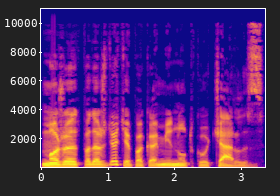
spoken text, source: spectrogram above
«Может, подождете пока минутку, Чарльз?»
